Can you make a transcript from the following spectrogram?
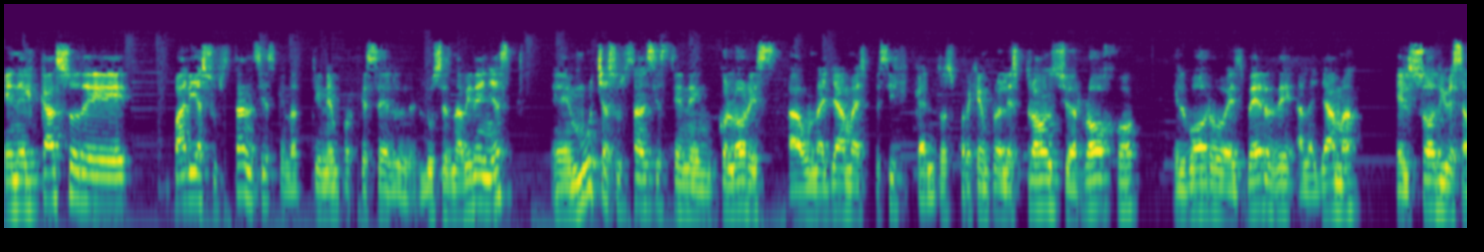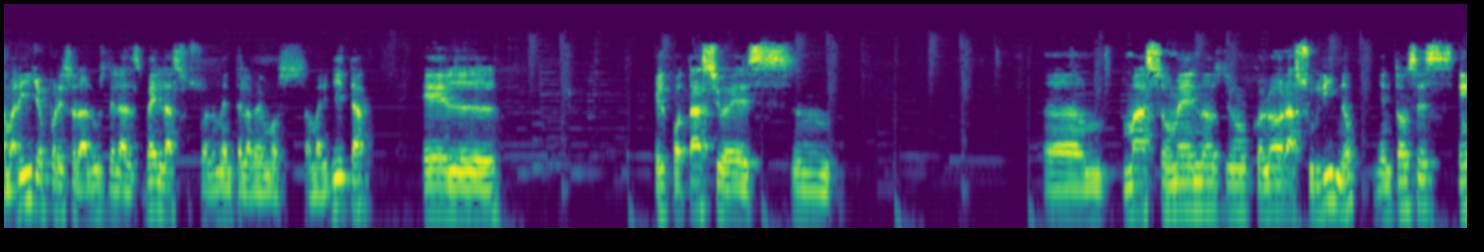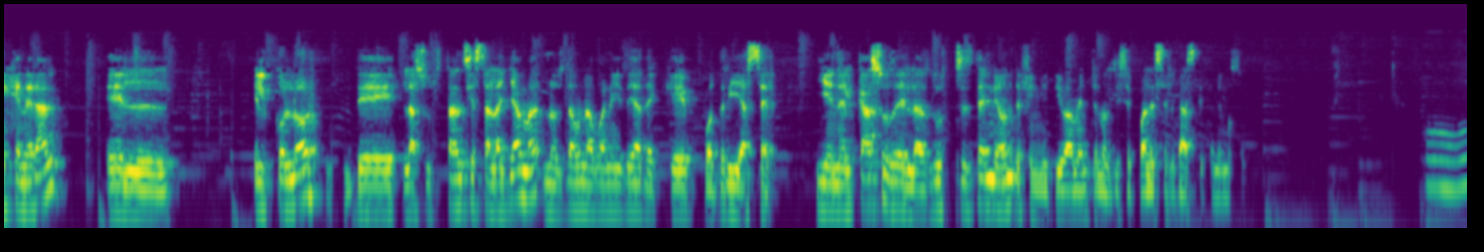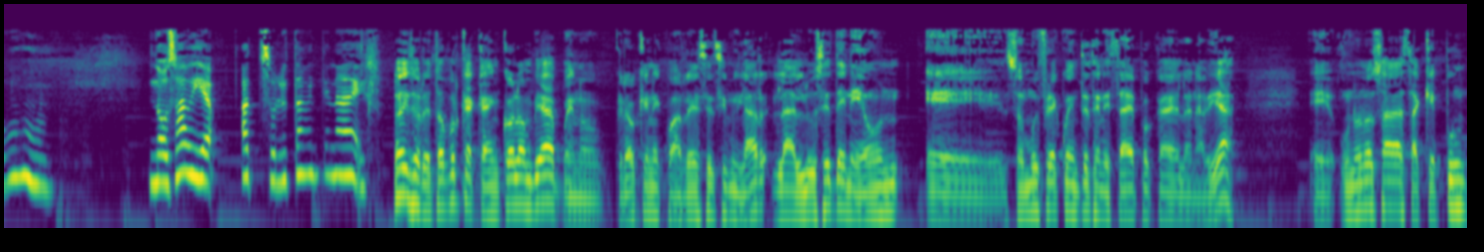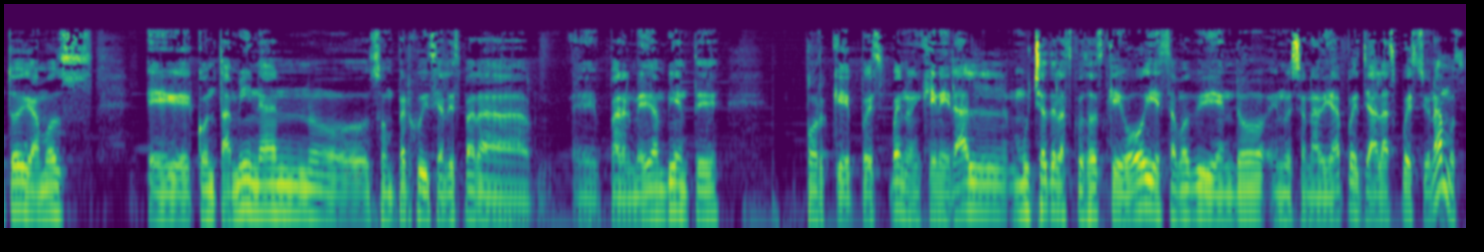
En el caso de varias sustancias, que no tienen por qué ser luces navideñas, eh, muchas sustancias tienen colores a una llama específica. Entonces, por ejemplo, el estroncio es rojo, el boro es verde a la llama, el sodio es amarillo, por eso la luz de las velas usualmente la vemos amarillita. El, potasio es mm, Um, más o menos de un color azulino y entonces en general el, el color de la sustancia hasta la llama nos da una buena idea de qué podría ser. Y en el caso de las luces de neón, definitivamente nos dice cuál es el gas que tenemos. Oh, no sabía absolutamente nada de eso. No, y sobre todo porque acá en Colombia, bueno, creo que en Ecuador es similar, las luces de neón eh, son muy frecuentes en esta época de la Navidad. Eh, uno no sabe hasta qué punto, digamos, eh, contaminan o son perjudiciales para, eh, para el medio ambiente, porque pues bueno, en general muchas de las cosas que hoy estamos viviendo en nuestra Navidad pues ya las cuestionamos.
